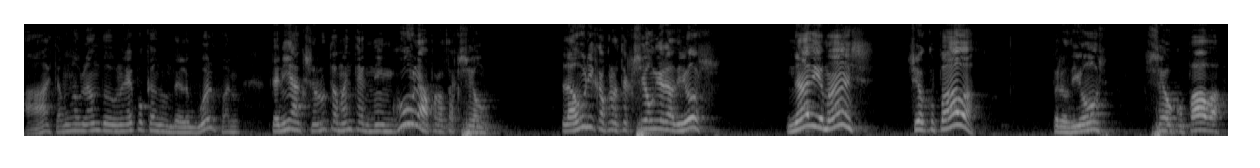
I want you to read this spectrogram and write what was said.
Ah, estamos hablando de una época donde el huérfano tenía absolutamente ninguna protección. La única protección era Dios. Nadie más se ocupaba. Pero Dios se ocupaba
